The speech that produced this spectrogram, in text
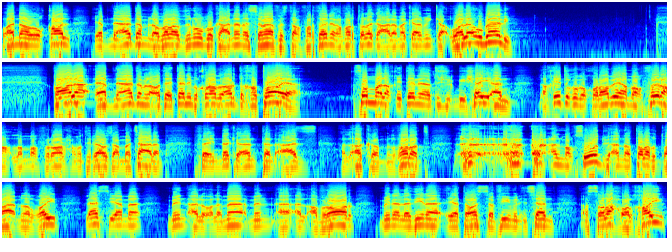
وأنه قال يا ابن آدم لو بلغ ذنوبك عنان السماء. فاستغفرتني غفرت لك على ما كان منك ولا أبالي. قال يا ابن آدم لو أتيتني بقراب الأرض خطايا ثم لقيتني لا تشرك بي شيئا. لقيتك بقرابها مغفرة. اللهم اغفر وارحم وتجاوز عما تعلم. فإنك أنت الأعز الأكرم الغرض المقصود بأن طلب الدعاء من الغير لا سيما من العلماء من الأبرار من الذين يتوسم فيهم الإنسان الصلاح والخير.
